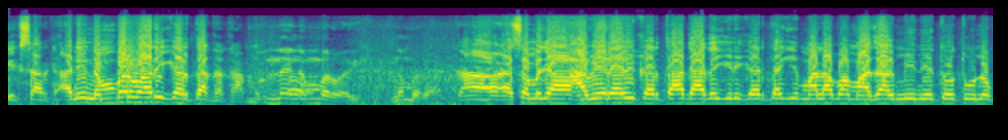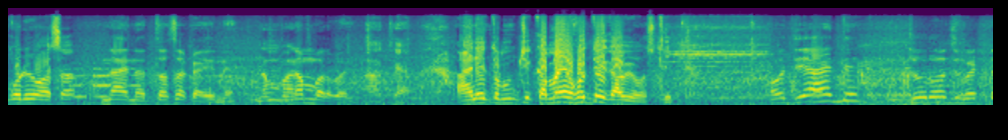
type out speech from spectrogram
एकसारखं. आणि नंबरवारी करता का काम? नाही नंबरवारी. नंबर. का असं म्हणजे अवेरावी करता दादागिरी करता की मला बा माझा मी नेतो तू नको नेऊ असं? नाही ना तसं काही नाही. नंबर. नंबरवारी. अच्छा. आणि तुमची कमाई होते का व्यवस्थित? हो जे आहे ते. जो रोज भेट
